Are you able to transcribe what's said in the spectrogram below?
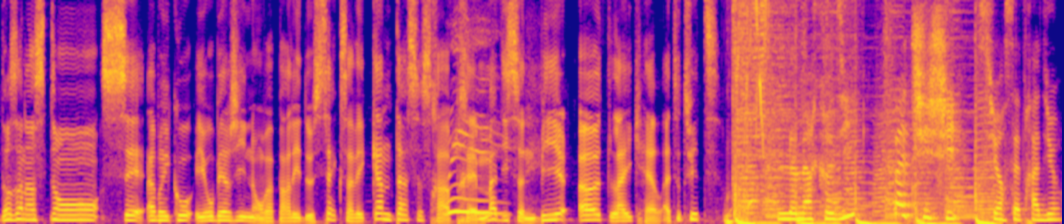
Dans un instant, c'est Abricot et Aubergine. On va parler de sexe avec Kanta. Ce sera après Madison Beer, Out Like Hell. À tout de suite. Le mercredi, pas de chichi sur cette radio.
